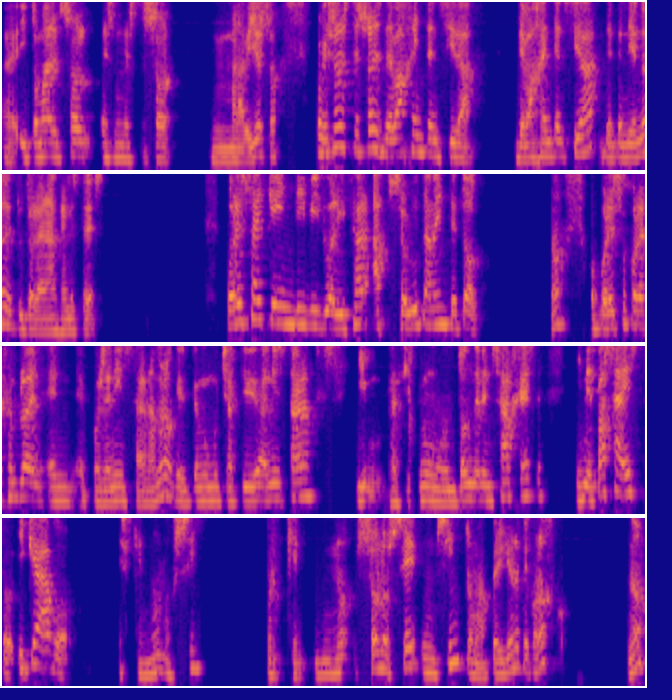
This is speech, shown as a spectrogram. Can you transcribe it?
Eh, y tomar el sol es un estresor maravilloso. Porque son estresores de baja intensidad. De baja intensidad dependiendo de tu tolerancia al estrés. Por eso hay que individualizar absolutamente todo. O por eso, por ejemplo, en, pues en Instagram, que tengo mucha actividad en Instagram y recibo un montón de mensajes y me pasa esto. ¿Y qué hago? Es que no lo sé, porque no solo sé un síntoma, pero yo no te conozco. ¿no?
